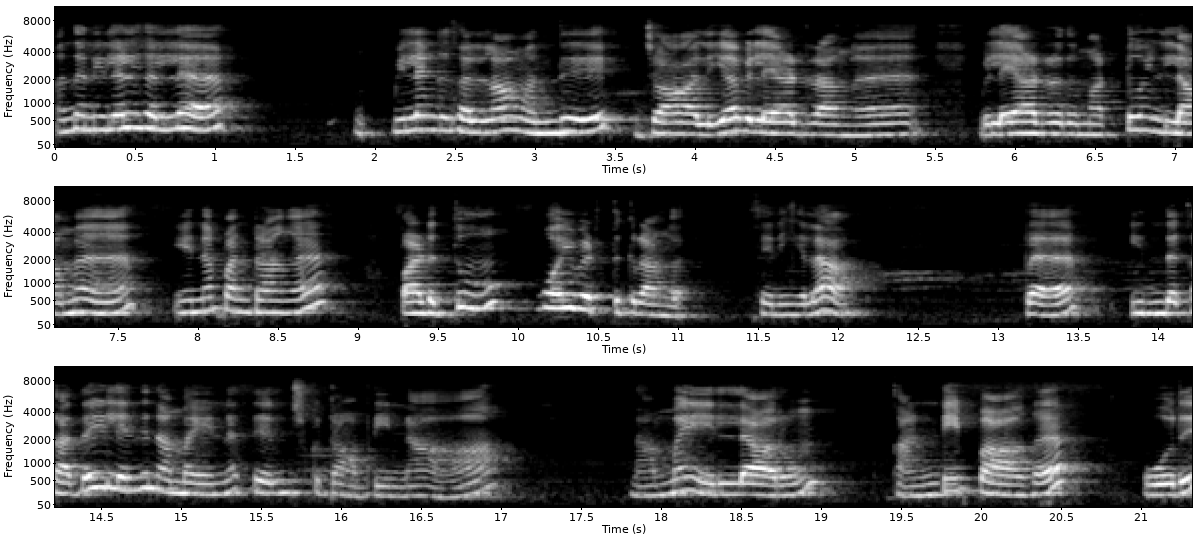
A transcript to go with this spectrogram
அந்த நிழல்களில் விலங்குகள்லாம் வந்து ஜாலியாக விளையாடுறாங்க. விளையாடுறது மட்டும் இல்லாமல் என்ன பண்ணுறாங்க படுத்தும் ஓய்வெடுத்துக்கிறாங்க சரிங்களா? இப்போ இந்த கதையிலேருந்து நம்ம என்ன தெரிஞ்சுக்கிட்டோம் அப்படின்னா நம்ம எல்லாரும் கண்டிப்பாக ஒரு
